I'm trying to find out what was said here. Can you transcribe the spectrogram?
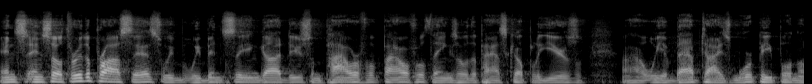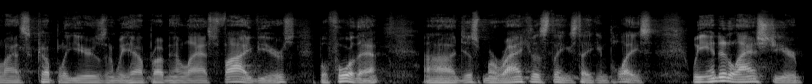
And, and so through the process, we've, we've been seeing God do some powerful, powerful things over the past couple of years. Uh, we have baptized more people in the last couple of years than we have probably in the last five years before that. Uh, just miraculous things taking place. We ended last year.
